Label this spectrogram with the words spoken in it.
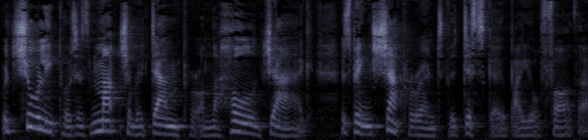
would surely put as much of a damper on the whole jag as being chaperoned to the disco by your father.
